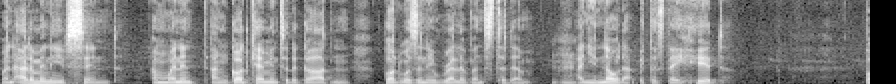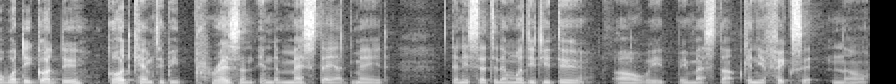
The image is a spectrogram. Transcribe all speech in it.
When Adam and Eve sinned and went in, and God came into the garden, God was an irrelevance to them. Mm-hmm. And you know that because they hid. But what did God do? God came to be present in the mess they had made. Then he said to them, What did you do? Oh, we, we messed up. Can you fix it? No,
